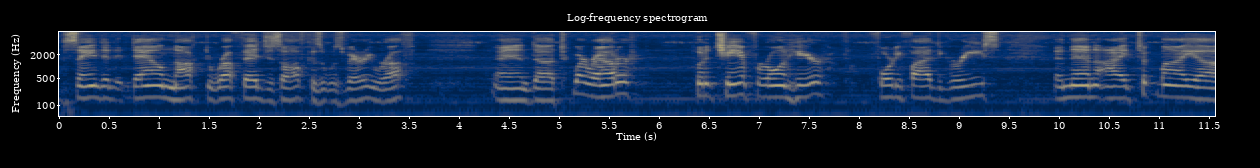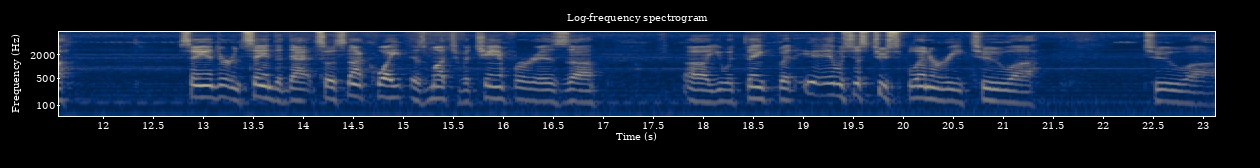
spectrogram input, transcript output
sanded it down, knocked the rough edges off because it was very rough. And uh, took my router, put a chamfer on here, 45 degrees, and then I took my uh, sander and sanded that. So it's not quite as much of a chamfer as uh, uh, you would think, but it, it, was just too splintery to, uh, to uh,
